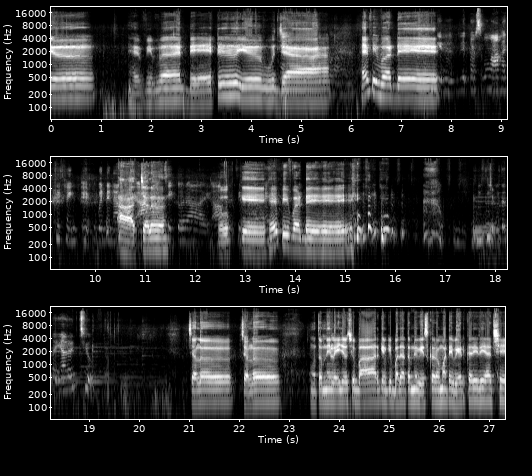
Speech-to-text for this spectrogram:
you happy birthday to you Pooja happy birthday આ ચલો. ઓકે હેપી બર્થડે ચલો ચલો હું તમને લઈ જાઉં છું બહાર કેમ કે બધા તમને વેસ્ટ કરવા માટે વેટ કરી રહ્યા છે.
